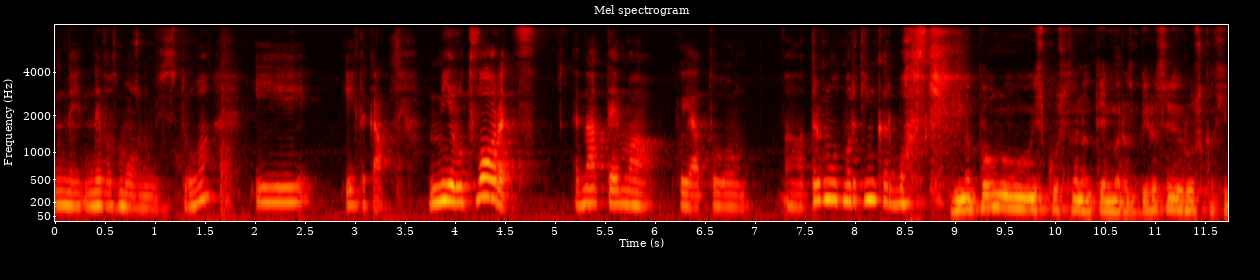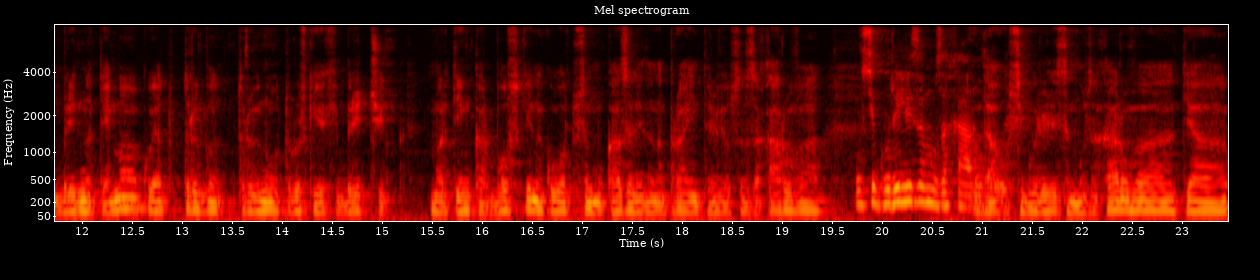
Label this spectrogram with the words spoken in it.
не, невъзможно ми се струва. И, и така. Миротворец. Една тема, която а, тръгна от Мартин Карбовски. Напълно изкуствена тема, разбира се, руска хибридна тема, която тръгна, тръгна от руския хибридчик Мартин Карбовски, на когото са му казали да направи интервю с Захарова. Осигурили са му Захарова. Да, осигурили са му Захарова. Тя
